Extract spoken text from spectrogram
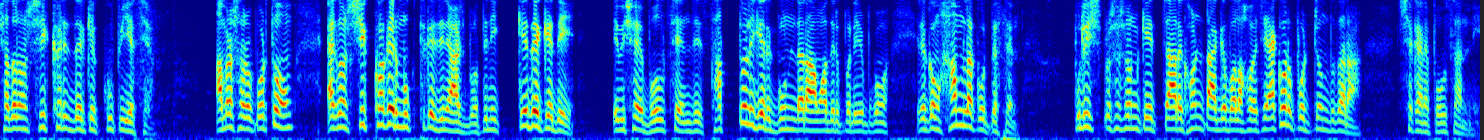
সাধারণ শিক্ষার্থীদেরকে কুপিয়েছে। আমরা সর্বপ্রথম একজন শিক্ষকের মুখ থেকে যিনি আসব। তিনি কেঁদে কেঁদে এ বিষয়ে বলছেন যে ছাত্রলীগের গুন্ডারা আমাদের উপরে এরকম এরকম হামলা করতেছেন। পুলিশ প্রশাসনকে চার ঘণ্টা আগে বলা হয়েছে এখনও পর্যন্ত তারা সেখানে পৌঁছাননি।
